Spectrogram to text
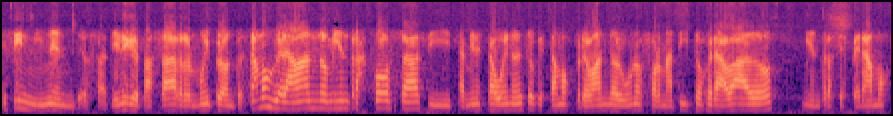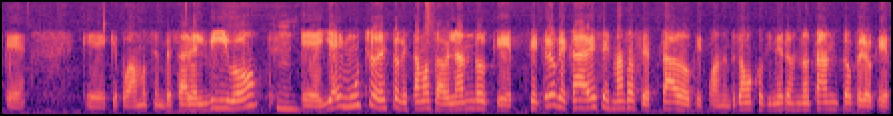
es inminente, o sea, tiene que pasar muy pronto. Estamos grabando mientras cosas y también está bueno eso que estamos probando algunos formatitos grabados mientras esperamos que, que, que podamos empezar el vivo. Mm. Eh, y hay mucho de esto que estamos hablando que, que creo que cada vez es más aceptado, que cuando empezamos cocineros no tanto, pero que,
